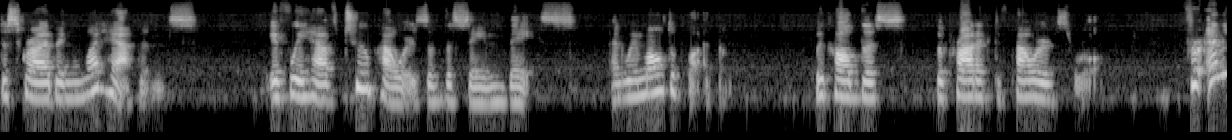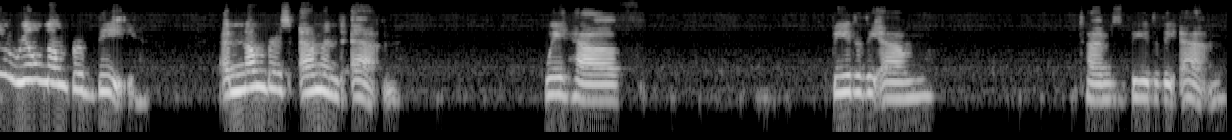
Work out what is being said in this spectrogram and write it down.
describing what happens if we have two powers of the same base, and we multiply them. We call this the product of powers rule. For any real number b, and numbers m and n, we have b to the m times b to the n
